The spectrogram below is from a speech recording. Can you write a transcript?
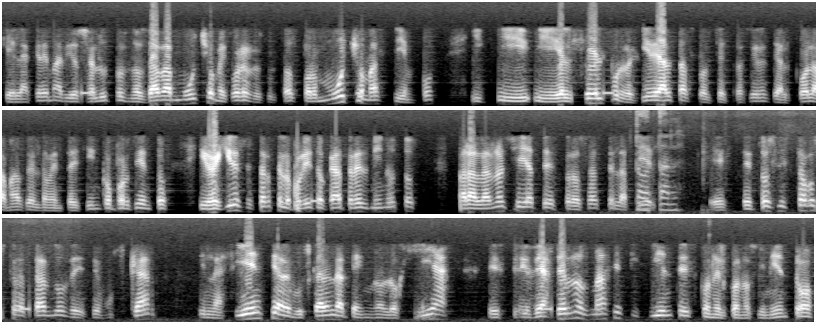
que la crema Biosalud pues nos daba mucho mejores resultados por mucho más tiempo y, y, el gel pues requiere altas concentraciones de alcohol a más del 95% y requieres estártelo poniendo cada tres minutos para la noche ya te destrozaste la piel. Este, entonces estamos tratando de, de, buscar en la ciencia, de buscar en la tecnología, este, de hacernos más eficientes con el conocimiento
